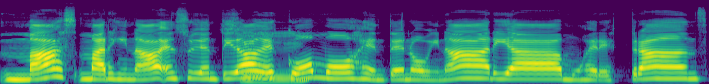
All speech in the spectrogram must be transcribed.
más marginadas en su identidad Sí. como gente no binaria, mujeres trans,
